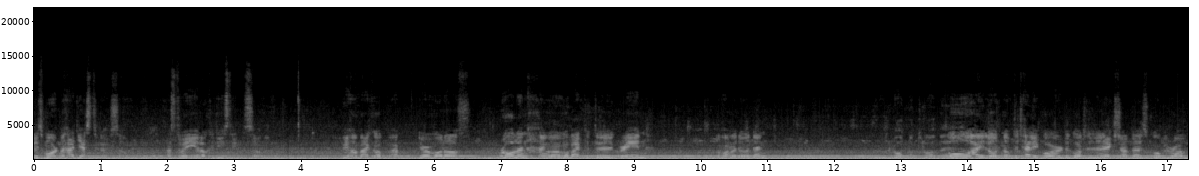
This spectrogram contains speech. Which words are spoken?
it's more than we had yesterday. So that's the way you look at these things. So we hung back up. uh, You're going off rolling. I'm going to go back with the grain. What am I doing then? Loading up the load bed. Oh, I loading up the teleport to go to the next job that's Kobe Round.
